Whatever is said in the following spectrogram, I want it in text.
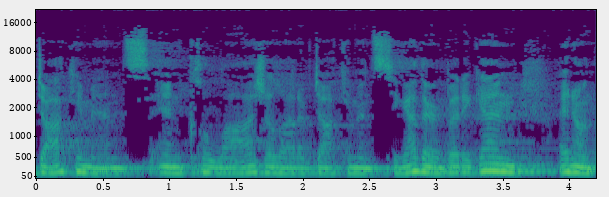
documents and collage a lot of documents together. But again, I don't.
